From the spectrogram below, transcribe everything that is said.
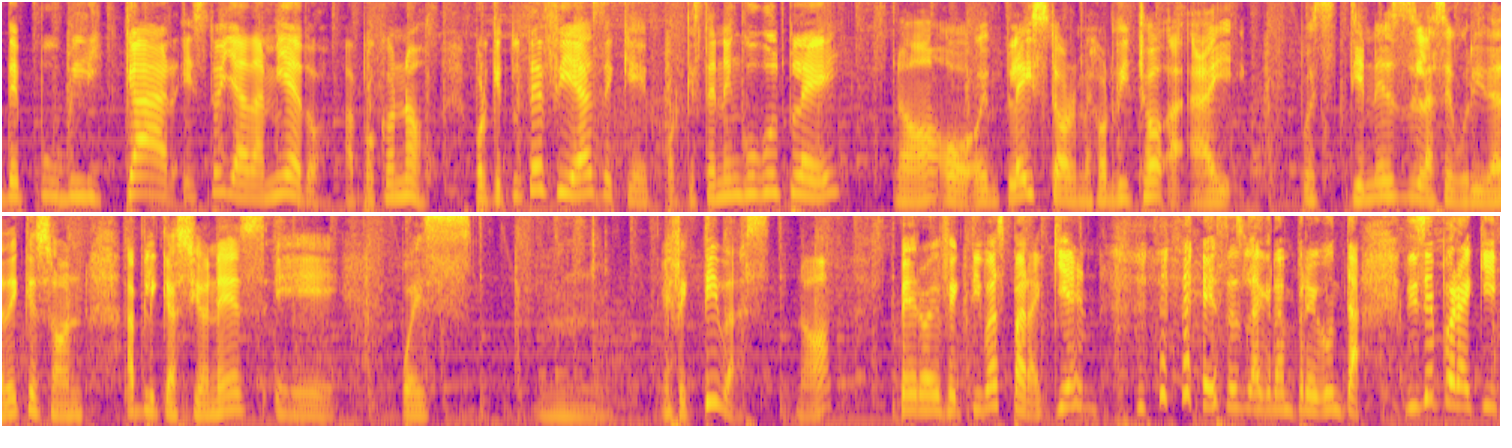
de publicar. Esto ya da miedo, ¿a poco no? Porque tú te fías de que porque estén en Google Play ¿no? O en Play Store, mejor dicho, hay, pues tienes la seguridad de que son aplicaciones, eh, pues, mm, efectivas, ¿no? Pero efectivas para quién? Esa es la gran pregunta. Dice por aquí,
